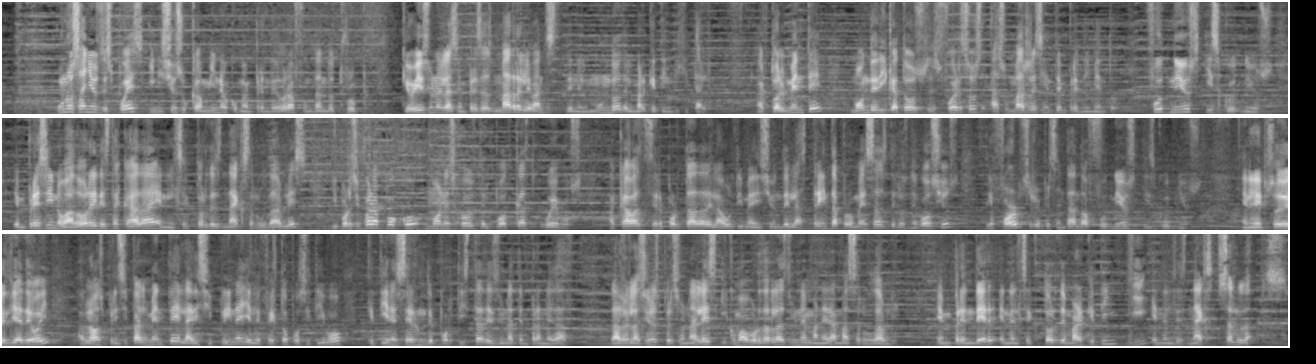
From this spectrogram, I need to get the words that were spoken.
Unos años después, inició su camino como emprendedora fundando Troop, que hoy es una de las empresas más relevantes en el mundo del marketing digital. Actualmente, Mon dedica todos sus esfuerzos a su más reciente emprendimiento, Food News is Good News, empresa innovadora y destacada en el sector de snacks saludables. Y por si fuera poco, Mon es host del podcast Huevos. Acabas de ser portada de la última edición de las 30 promesas de los negocios de Forbes representando a Food News is Good News. En el episodio del día de hoy hablamos principalmente de la disciplina y el efecto positivo que tiene ser un deportista desde una temprana edad, las relaciones personales y cómo abordarlas de una manera más saludable emprender en el sector de marketing y en el de snacks saludables.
